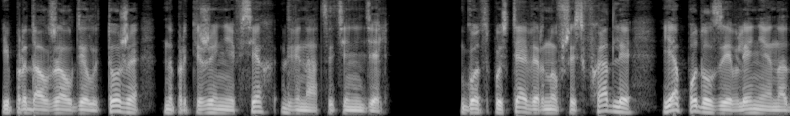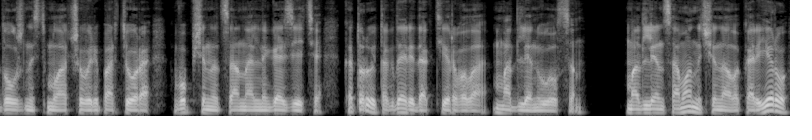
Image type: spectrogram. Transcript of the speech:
и продолжал делать то же на протяжении всех 12 недель. Год спустя, вернувшись в Хадли, я подал заявление на должность младшего репортера в общенациональной газете, которую тогда редактировала Мадлен Уилсон. Мадлен сама начинала карьеру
